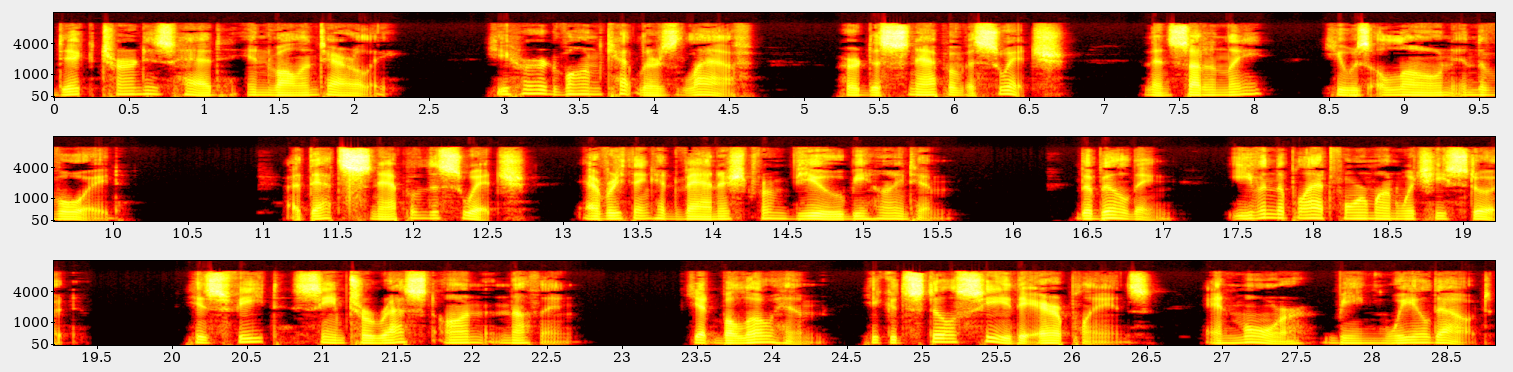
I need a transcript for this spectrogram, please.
Dick turned his head involuntarily. He heard Von Kettler's laugh, heard the snap of a switch, then suddenly he was alone in the void. At that snap of the switch everything had vanished from view behind him. The building, even the platform on which he stood. His feet seemed to rest on nothing. Yet below him he could still see the airplanes, and more being wheeled out.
